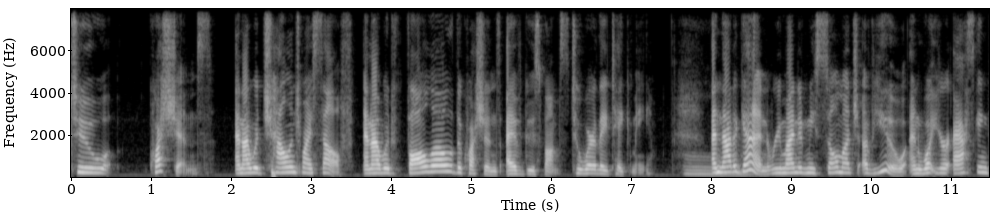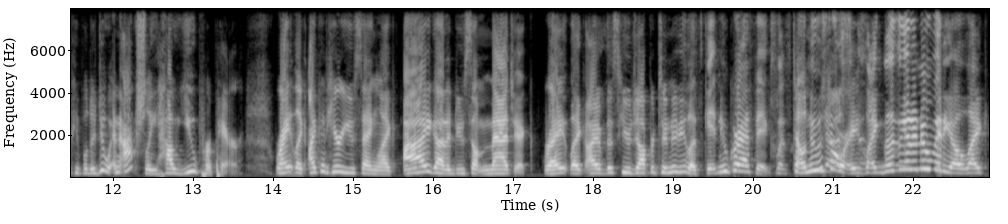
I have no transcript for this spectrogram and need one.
to questions and I would challenge myself and I would follow the questions. I have goosebumps to where they take me. Mm. And that again reminded me so much of you and what you're asking people to do and actually how you prepare, right? Like I could hear you saying like I got to do something magic, right? Like I have this huge opportunity, let's get new graphics, let's tell new yes. stories, like let's get a new video. Like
